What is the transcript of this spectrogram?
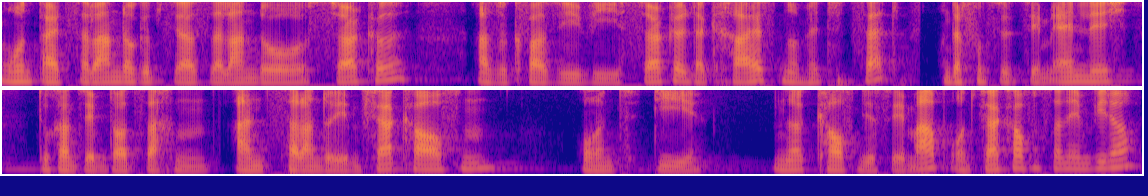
Und bei Zalando gibt es ja Zalando Circle, also quasi wie Circle, der Kreis, nur mit Z. Und da funktioniert es eben ähnlich. Du kannst eben dort Sachen an Zalando eben verkaufen und die ne, kaufen dir es eben ab und verkaufen es dann eben wieder.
